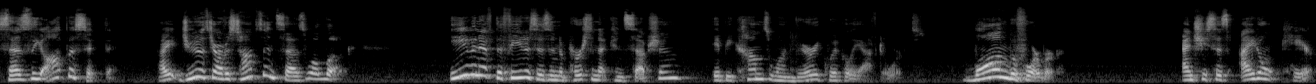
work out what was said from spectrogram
says the opposite thing, right? Judith Jarvis Thomson says, well, look, even if the fetus isn't a person at conception, it becomes one very quickly afterwards, long before birth. And she says, I don't care.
